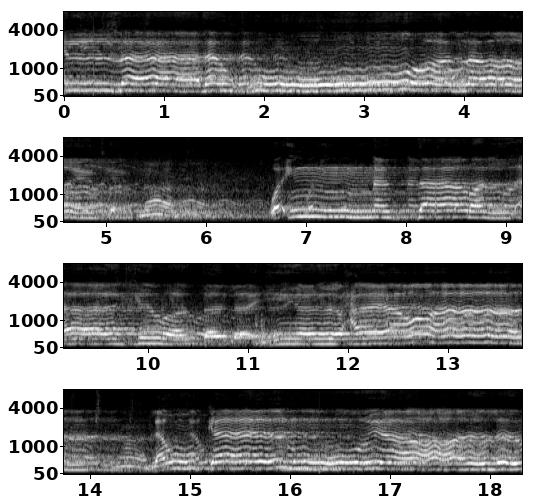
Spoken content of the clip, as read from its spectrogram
إلا له ولعب. وإن الدار الآخرة لهي الحيوان لو كانوا يعلمون.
